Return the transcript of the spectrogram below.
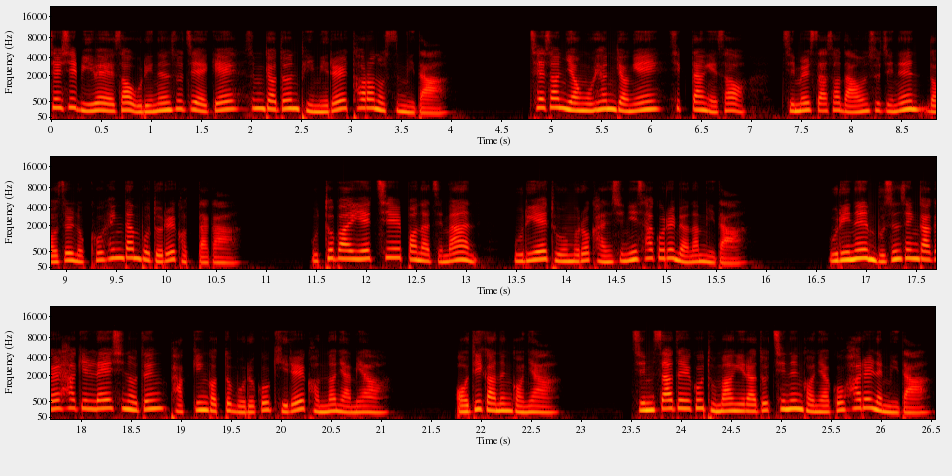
72회에서 우리는 수지에게 숨겨둔 비밀을 털어놓습니다. 채선 영우 현경의 식당에서 짐을 싸서 나온 수지는 넛을 놓고 횡단보도를 걷다가 오토바이에 치일 뻔하지만 우리의 도움으로 간신히 사고를 면합니다. 우리는 무슨 생각을 하길래 신호등 바뀐 것도 모르고 길을 건너냐며 어디 가는 거냐 짐 싸들고 도망이라도 치는 거냐고 화를 냅니다.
